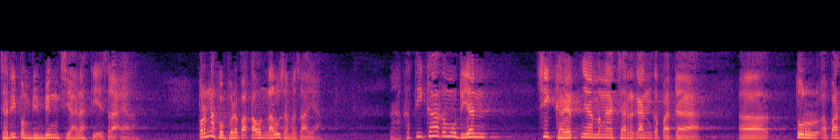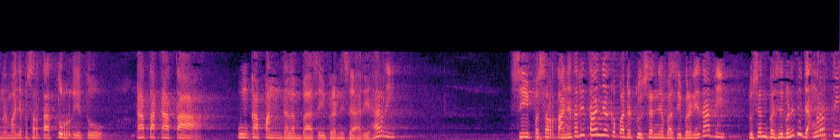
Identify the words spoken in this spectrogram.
jadi pembimbing ziarah di Israel. Pernah beberapa tahun lalu sama saya. Nah, ketika kemudian si guide-nya mengajarkan kepada uh, tur apa namanya peserta tur itu kata-kata ungkapan dalam bahasa Ibrani sehari-hari. Si pesertanya tadi tanya kepada dosennya bahasa Ibrani tadi, dosen bahasa Ibrani tidak ngerti.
